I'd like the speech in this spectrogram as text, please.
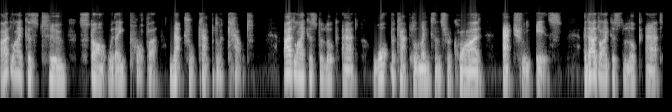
I'd like us to start with a proper natural capital account. I'd like us to look at what the capital maintenance required actually is. And I'd like us to look at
